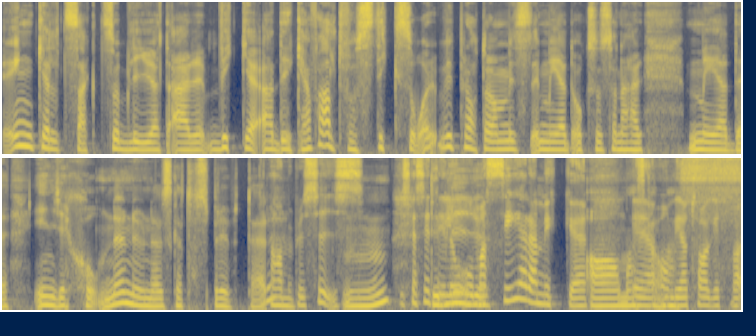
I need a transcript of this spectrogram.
enkelt sagt så blir ju ett ärr, vilka, det kan vara allt från sticksår, vi pratar om med- med också sådana här med injektioner nu när vi ska ta sprutor. Ja men precis. Mm. Vi ska se Det till blir att ju- massera mycket Ja, eh, om vi har tagit va-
